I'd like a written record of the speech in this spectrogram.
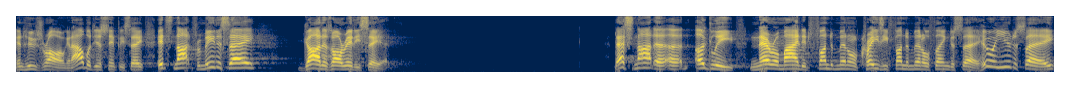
and who's wrong? And I will just simply say, it's not for me to say, God has already said. That's not an ugly, narrow minded, fundamental, crazy, fundamental thing to say. Who are you to say?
